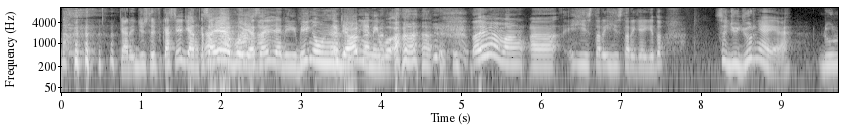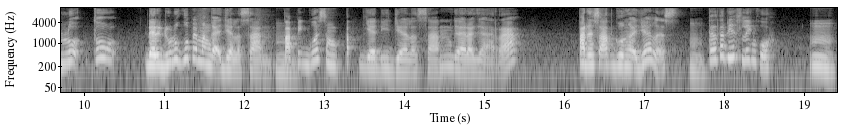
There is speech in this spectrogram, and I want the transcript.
Cari justifikasinya jangan ke saya ya bu. Ya saya jadi bingung ngejawabnya nih bu. Tapi memang eh, history-history kayak gitu sejujurnya ya dulu tuh dari dulu gue memang nggak jelesan tapi gue sempet jadi jelesan gara-gara pada saat gue nggak jealous ternyata dia selingkuh. Hmm.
